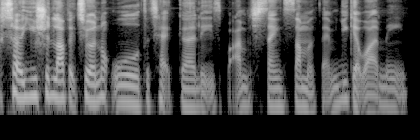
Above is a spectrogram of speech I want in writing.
So you should love it too. And not all the tech girlies, but I'm just saying some of them. You get what I mean.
